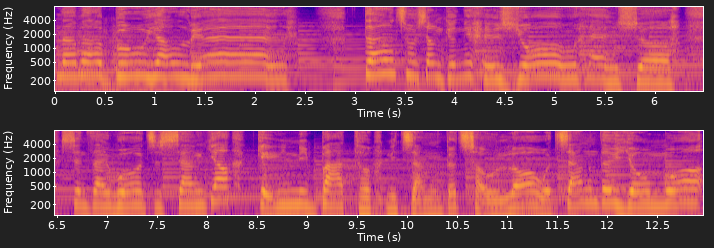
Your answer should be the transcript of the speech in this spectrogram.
那么不要脸？当初想跟你嘿咻嘿咻，现在我只想要给你把头。你长得丑陋，我长得幽默。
